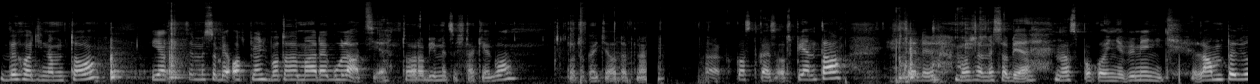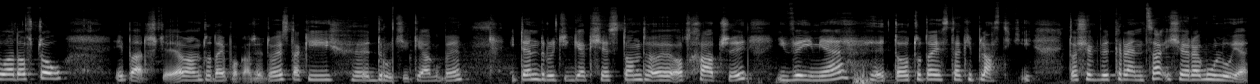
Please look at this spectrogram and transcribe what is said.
Wychodzi nam to. Jak chcemy sobie odpiąć, bo to ma regulację, to robimy coś takiego. Poczekajcie, odepnę. Tak, kostka jest odpięta wtedy możemy sobie na spokojnie wymienić lampę wyładowczą. I patrzcie, ja wam tutaj pokażę. Tu jest taki e, drucik jakby i ten drucik jak się stąd e, odhaczy i wyjmie, e, to tutaj jest taki plastik i to się wykręca i się reguluje.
